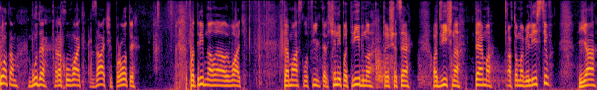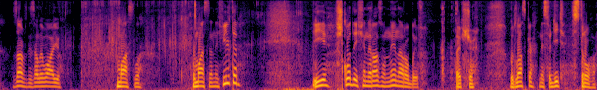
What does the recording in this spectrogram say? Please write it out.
Хто там буде рахувати за чи проти, потрібно наливати те масло фільтр чи не потрібно, тому що це одвічна тема автомобілістів. Я завжди заливаю масло в масляний фільтр і шкоди ще ні разу не наробив. Так що, будь ласка, не судіть строго.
